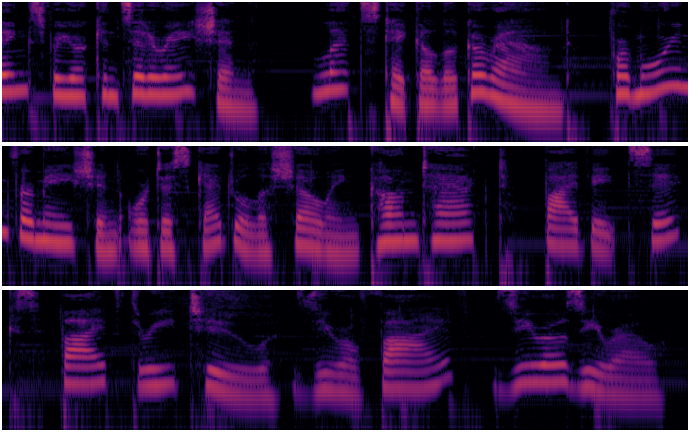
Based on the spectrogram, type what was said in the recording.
Thanks for your consideration. Let's take a look around. For more information or to schedule a showing, contact 586 532 0500.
